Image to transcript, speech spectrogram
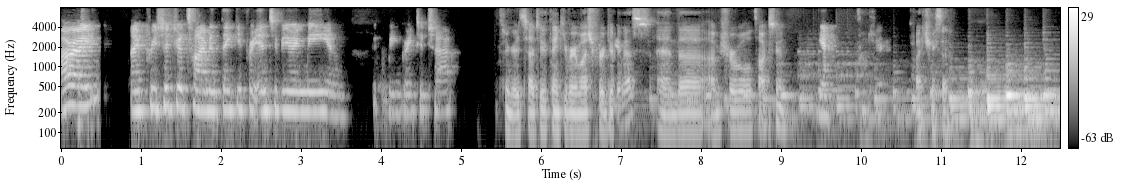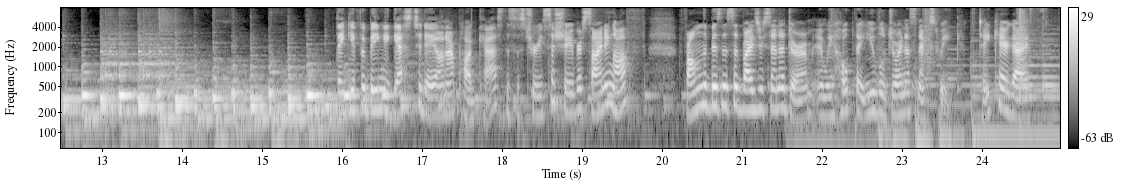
All right. I appreciate your time and thank you for interviewing me and it's been great to chat. It's been great to chat too. Thank you very much for doing this. And uh, I'm sure we'll talk soon. Yeah, take care. Bye, Teresa. Thank you for being a guest today on our podcast. This is Teresa Shaver signing off from the Business Advisory Center Durham, and we hope that you will join us next week. Take care, guys.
